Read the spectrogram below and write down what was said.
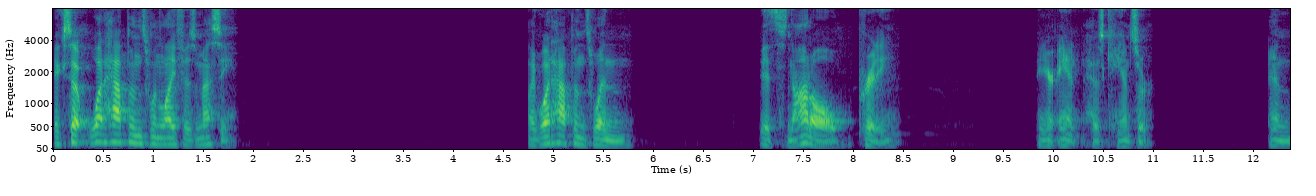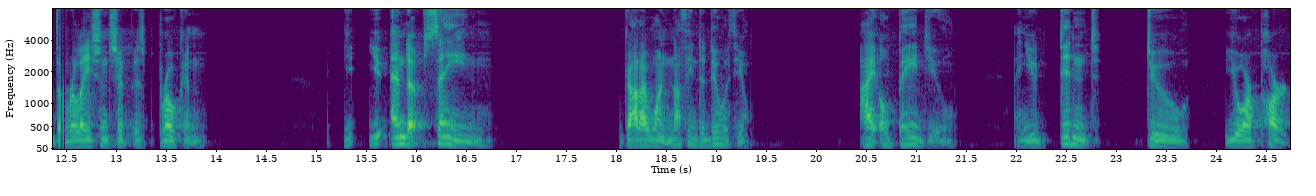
Except what happens when life is messy? Like what happens when it's not all pretty and your aunt has cancer and the relationship is broken? You, end up saying, God, I want nothing to do with you. I obeyed you and you didn't do your part.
